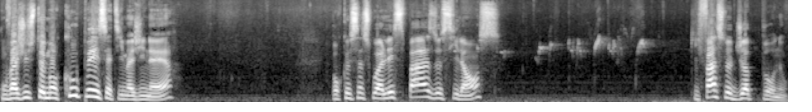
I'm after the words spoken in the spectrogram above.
On va justement couper cet imaginaire pour que ce soit l'espace de silence qui fasse le job pour nous.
